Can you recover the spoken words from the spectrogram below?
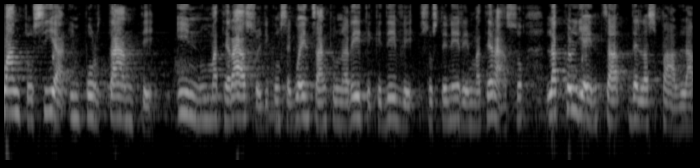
quanto sia importante in un materasso e di conseguenza anche una rete che deve sostenere il materasso l'accoglienza della spalla.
